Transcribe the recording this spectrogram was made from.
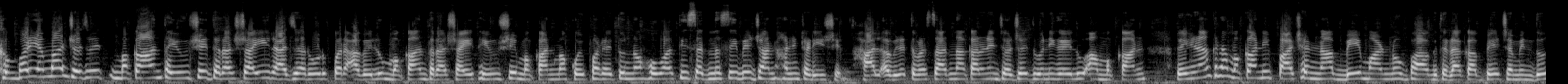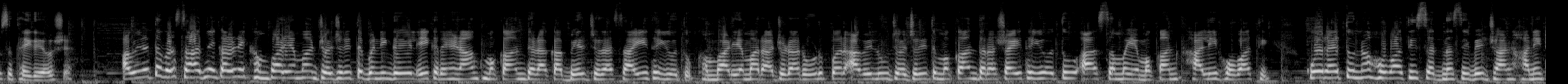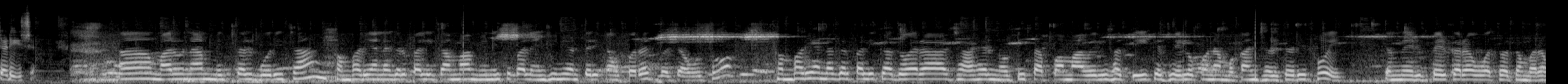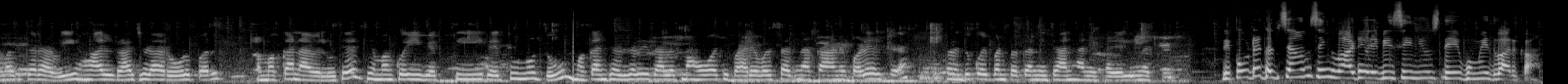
ખંભાળિયામાં જર્જરિત મકાન થયું છે, ધરાશાયી રાજા રોડ પર આવેલું મકાન ધરાશાયી થયું છે. મકાનમાં કોઈ પણ રહેતું ન હોવાથી સદનસીબે જાનહાનિ ટળી છે. હાલ અવિરત વરસાદના કારણે જર્જરિત બની ગયેલું આ મકાન રહેણાંકના મકાનની પાછળના બે માળનો ભાગ ધડાકાભેર જમીનદોસ્ત થઈ ગયો છે. અવિરત વરસાદને કારણે ખંભાળિયામાં જર્જરિત બની ગયેલ એક રહેણાંક મકાન ધડાકાભેર ધરાશાયી થયું હતું. ખંભાળિયામાં રાજડા રોડ પર આવેલું જર્જરિત મકાન ધરાશાયી થયું હતું. આ સમયે મકાન ખાલી હોવાથી, કોઈ રહેતું ન હોવાથી સદનસીબે જાનહાનિ ટળી છે. મારું નામ મિત્તલ બોરીચા. ખંભાળિયા નગરપાલિકામાં મ્યુનિસિપલ એન્જિનિયર તરીકે હું ફરજ બજાવું છું. ખંભાળિયા નગરપાલિકા દ્વારા જાહેર નોટિસ આપવામાં આવેલી હતી કે જે લોકોના મકાન જર્જરિત હોય તેમને રિપેર કરાવવું અથવા તો મરામત કરાવી, હાલ રાજડા રોડ પર મકાન આવેલું છે, જેમાં કોઈ વ્યક્તિ રહેતું નહોતું. મકાન જર્જરિત હાલતમાં હોવાથી ભારે વરસાદના કારણે પડેલ છે, પરંતુ કોઈ પણ પ્રકારની જાનહાનિ થયેલી નથી. Reporter Ghanshyamsinh Vadher ABC news Devbhoomi Dwarka.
